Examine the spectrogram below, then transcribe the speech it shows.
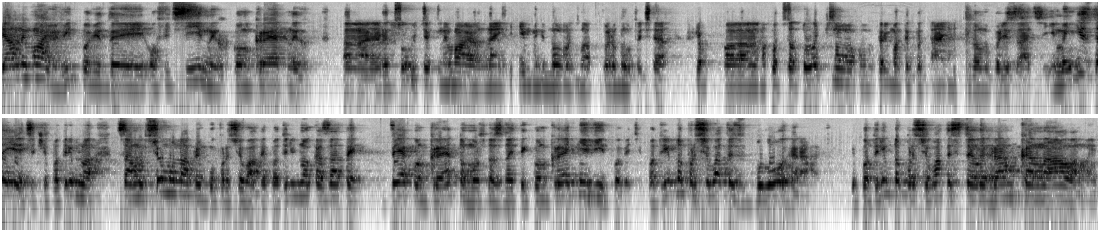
я не маю відповідей офіційних, конкретних е, ресурсів, не маю на які мені можна звернутися, щоб е, остаточно отримати питання щодо мобілізації. І мені здається, чи потрібно саме в цьому напрямку працювати, потрібно казати, де конкретно можна знайти конкретні відповіді. Потрібно працювати з блогерами, і потрібно працювати з телеграм-каналами.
